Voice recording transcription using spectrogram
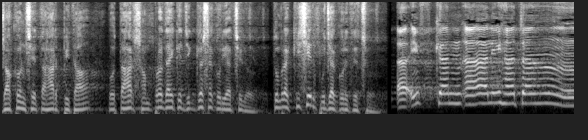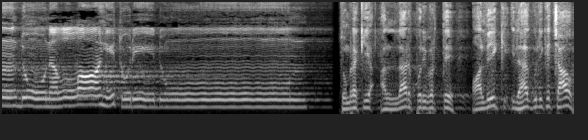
যখন সে তাহার পিতা ও তাহার সম্প্রদায়কে জিজ্ঞাসা করিয়াছিল তোমরা কিসের পূজা করিতেছ? তোমরা কি আল্লাহর পরিবর্তে অলিক ইলাহাগুলিকে চাও?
